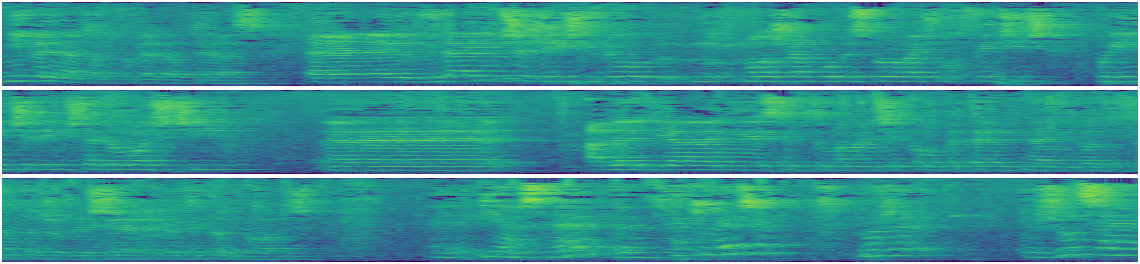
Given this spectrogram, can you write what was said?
Nie będę na to odpowiadał teraz. E, wydaje mi się, że jeśli było, można byłoby spróbować uchwycić pojęcie tej nieświadomości, e, ale ja nie jestem w tym momencie kompetentny ani gotów na to, żeby się do tego odwołać. E, jasne. W takim razie może rzucę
